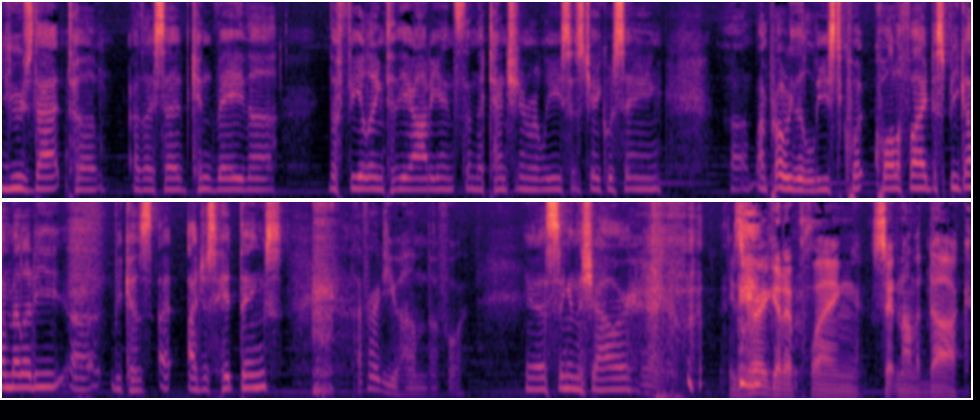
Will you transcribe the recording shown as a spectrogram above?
use that to as I said convey the the feeling to the audience and the tension and release, as Jake was saying. Um, I'm probably the least qu- qualified to speak on melody uh, because I, I just hit things. I've heard you hum before. Yeah, sing in the shower. he's very good at playing sitting on the dock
